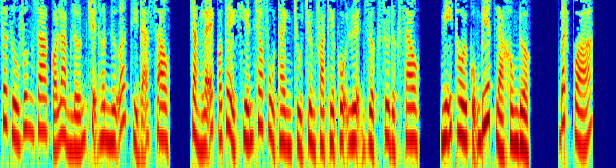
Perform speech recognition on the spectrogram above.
cho dù Vương gia có làm lớn chuyện hơn nữa thì đã sao, chẳng lẽ có thể khiến cho phủ thành chủ trừng phạt hiệp hội luyện dược sư được sao? Nghĩ thôi cũng biết là không được. Bất quá,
